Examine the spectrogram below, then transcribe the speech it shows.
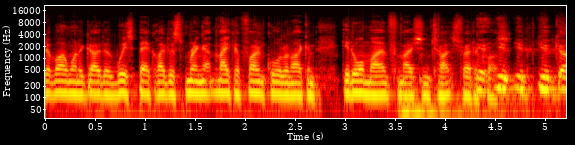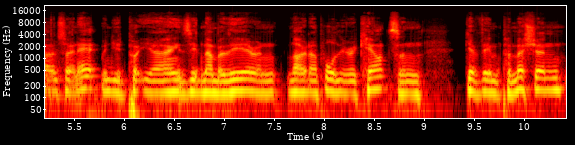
If I want to go to Westpac, I just ring up, make a phone call, and I can get all my information tra- straight Yeah, across. you'd, you'd, you'd go into an app and you'd put your ANZ number there and load up all your accounts and give them permission,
